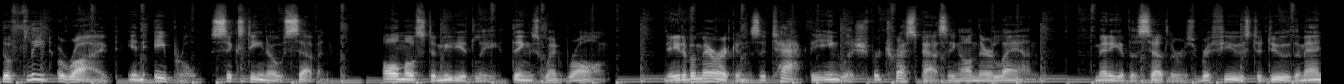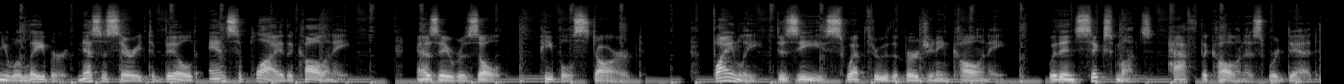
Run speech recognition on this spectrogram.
The fleet arrived in April 1607. Almost immediately, things went wrong. Native Americans attacked the English for trespassing on their land. Many of the settlers refused to do the manual labor necessary to build and supply the colony. As a result, people starved. Finally, disease swept through the burgeoning colony. Within six months, half the colonists were dead.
